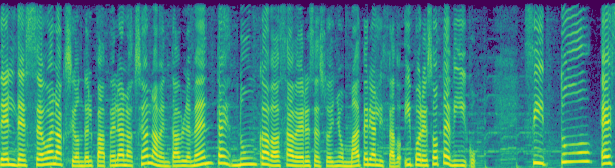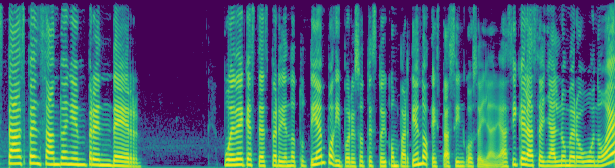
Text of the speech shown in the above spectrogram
del deseo a la acción, del papel a la acción, lamentablemente nunca vas a ver ese sueño materializado. Y por eso te digo, si tú estás pensando en emprender, puede que estés perdiendo tu tiempo y por eso te estoy compartiendo estas cinco señales. Así que la señal número uno es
